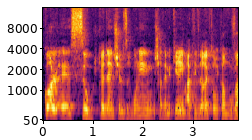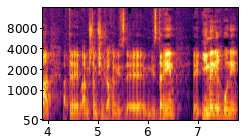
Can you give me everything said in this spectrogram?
כל uh, סוג credentials ארגונים שאתם מכירים, Active Directory כמובן, אתם, המשתמשים שלכם מזדה, אה, מזדהים, אה, אימייל ארגוני,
